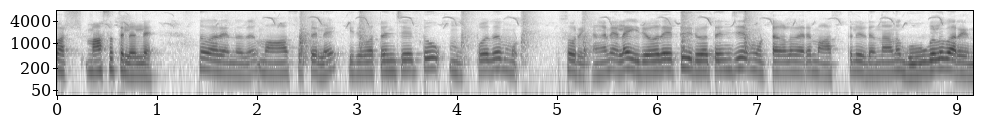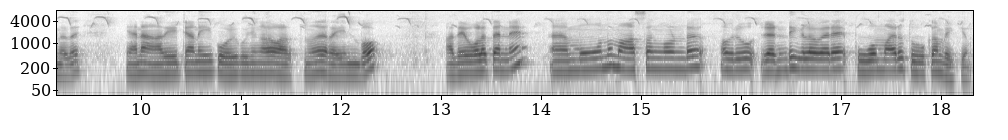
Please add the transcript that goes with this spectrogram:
വർഷ മാസത്തിലല്ലേ? എന്ന് പറയുന്നത് മാസത്തിലെ ഇരുപത്തഞ്ച് ടു മുപ്പത് സോറി അങ്ങനെയല്ല ഇരുപത് ടു ഇരുപത്തഞ്ച് മുട്ടകൾ വരെ മാസത്തിൽ ഇടുന്നതാണ് ഗൂഗിൾ പറയുന്നത്. ഞാൻ ആദ്യമായിട്ടാണ് ഈ കോഴി കുഞ്ഞുങ്ങളെ വളർത്തുന്നത് റെയിൻബോ. അതേപോലെ തന്നെ മൂന്ന് മാസം കൊണ്ട് ഒരു രണ്ട് കിലോ വരെ പൂവന്മാർ തൂക്കം വയ്ക്കും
